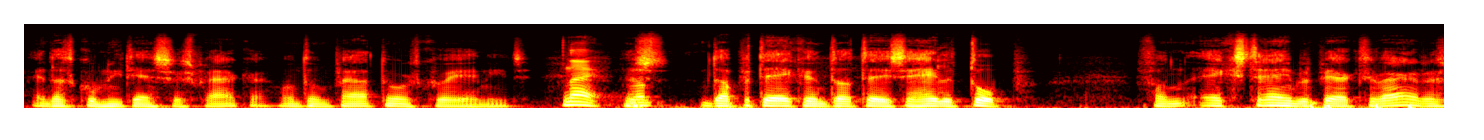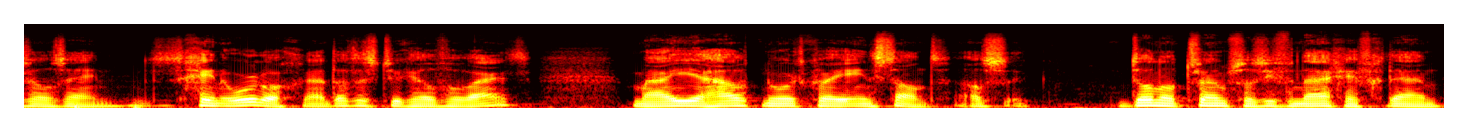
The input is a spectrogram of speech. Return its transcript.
En dat komt niet eens ter sprake, want dan praat Noord-Korea niet. Nee, dus dat betekent dat deze hele top van extreem beperkte waarde zal zijn. Geen oorlog, nou, dat is natuurlijk heel veel waard. Maar je houdt Noord-Korea in stand. Als Donald Trump, zoals hij vandaag heeft gedaan,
